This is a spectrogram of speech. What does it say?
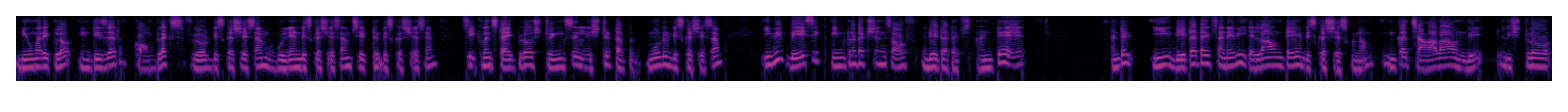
న్యూమరిక్లో ఇంటీజర్ కాంప్లెక్స్ ఫ్లోట్ డిస్కస్ చేసాం. బులియన్ డిస్కస్ చేసాం. సిట్ డిస్కస్ చేసాం. సీక్వెన్స్ టైప్లో స్ట్రింగ్స్ లిస్ట్ టపుల్ మూడు డిస్కస్ చేసాం. ఇవి basic introductions of data types అంటే అంటే ఈ డేటా టైప్స్ అనేవి ఎలా ఉంటాయో డిస్కస్ చేసుకున్నాం. ఇంకా చాలా ఉంది. లిస్ట్లో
